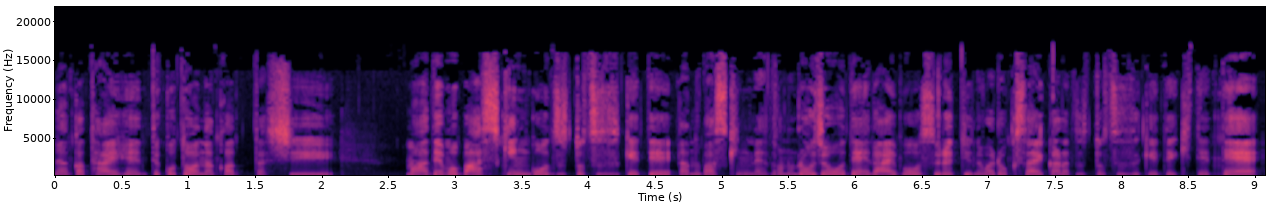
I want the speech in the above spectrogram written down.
なんか大変ってことはなかったし、まあでもバスキングをずっと続けて、あのバスキングね、その路上でライブをするっていうのは6歳からずっと続けてきてて、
